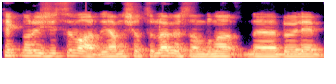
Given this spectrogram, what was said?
teknolojisi vardı. Yanlış hatırlamıyorsam buna e, böyle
